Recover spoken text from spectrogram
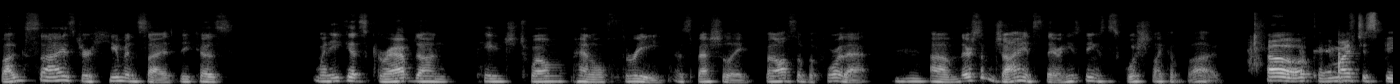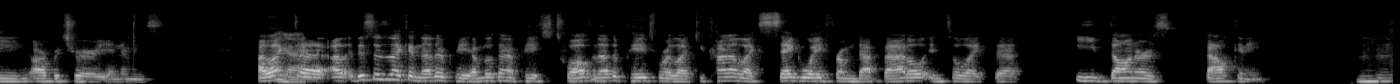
bug sized or human sized because when he gets grabbed on page 12, panel 3, especially, but also before that, um, there's some giants there and he's being squished like a bug. Oh, okay. It might just be arbitrary enemies. I like Yeah. the. Uh, this is like another page. I'm looking at page twelve. Another page where like you kind of like segue from that battle into like the Eve Donner's balcony. hmm It's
